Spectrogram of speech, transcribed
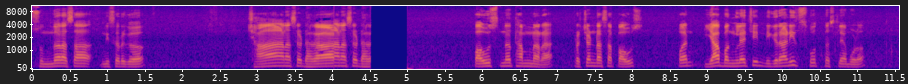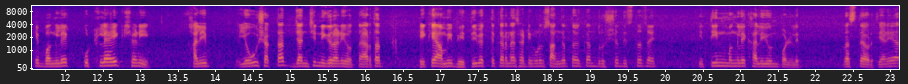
सुंदर असा निसर्ग छान असं ढगाळ असं ढगाळ. पाऊस न थांबणारा प्रचंड असा पाऊस. पण या बंगल्याची निगराणीच होत नसल्यामुळं हे बंगले कुठल्याही क्षणी खाली येऊ शकतात ज्यांची निगराणी होत नाही. अर्थात हे काही आम्ही भीती व्यक्त करण्यासाठी म्हणून सांगत नाही कारण दृश्य दिसतंच आहे की तीन बंगले खाली येऊन पडलेत रस्त्यावरती. आणि या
